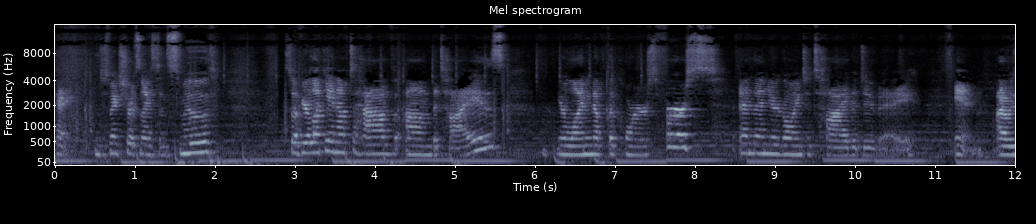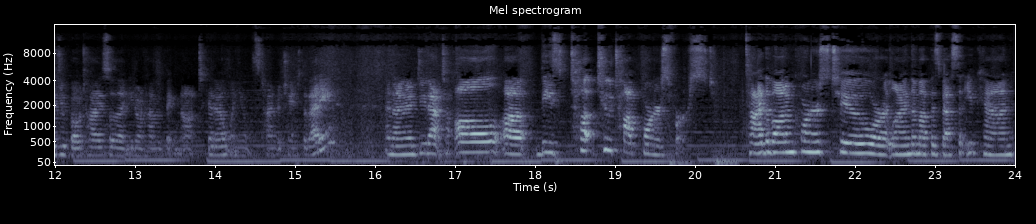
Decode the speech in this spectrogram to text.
Okay, just make sure it's nice and smooth. So if you're lucky enough to have um, the ties, you're lining up the corners first, and then you're going to tie the duvet in. I always do bow ties so that you don't have a big knot to get out when it's time to change the bedding. And I'm gonna do that to all uh, these two top corners first tie the bottom corners too or line them up as best that you can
